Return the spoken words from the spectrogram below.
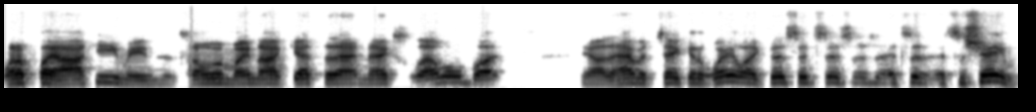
want to play hockey. I mean, some of them might not get to that next level, but you know, to have it taken away like this, it's it's it's a, it's a shame.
